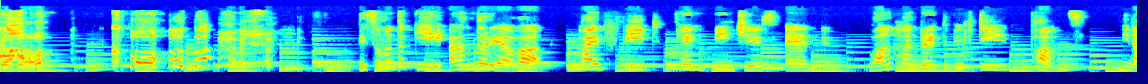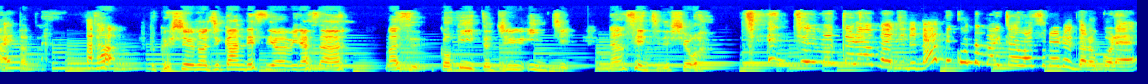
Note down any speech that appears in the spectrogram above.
やば怖っ。でその時アンドレアは5 feet 10 inches and 115 pounds になったと。さあ復習の時間ですよ皆さん。まず5フィート10インチ何センチでしょう？全然わからん、マジで。なんでこんな毎回忘れるんだろう、これ。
